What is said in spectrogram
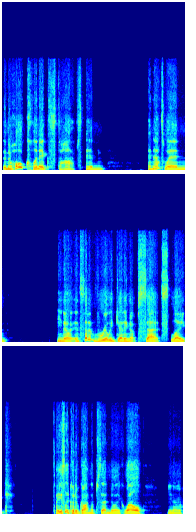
the whole clinic stops, and and that's when, you know, instead of really getting upset, like I easily could have gotten upset and be like, well, you know,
